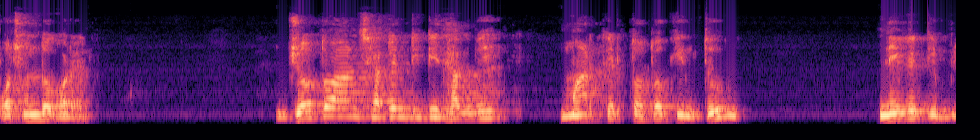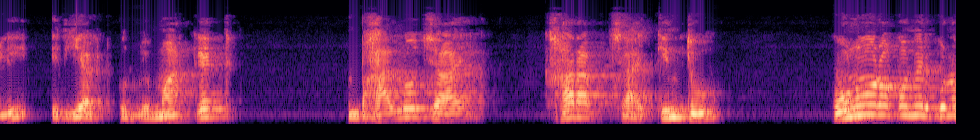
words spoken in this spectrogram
পছন্দ করে না। যত আনসার্টেনটিটি থাকবে মার্কেট তত কিন্তু নেগেটিভলি রিয়াক্ট করবে। মার্কেট ভালো চায়, খারাপ চায়, কিন্তু কোনো রকমের কোনো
